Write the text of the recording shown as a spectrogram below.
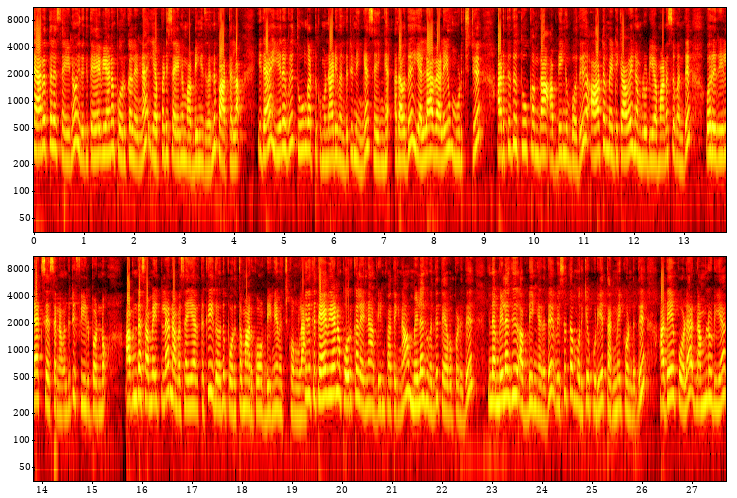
நேரத்தில் செய்யணும் இதுக்கு தேவையான பொருட்கள் என்ன எப்படி செய்யணும் அப்படிங்கிறது வந்து பார்த்தலாம் இதை இரவு தூங்கிறதுக்கு முன்னாடி வந்துட்டு நீங்கள் செய்யுங்க. அதாவது எல்லா வேலையும் முடிச்சுட்டு அடுத்தது தூக்கம் தான் அப்படிங்கும்போது ஆட்டோமேட்டிக்காகவே நம்மளுடைய மனசு வந்து ஒரு ரிலாக்ஸேஷனை வந்துட்டு ஃபீல் பண்ணும். அந்த சமயத்தில் நம்ம செய்யறதுக்கு இது வந்து பொருத்தமாக இருக்கும் அப்படின்னே வச்சுக்கோங்களேன். இதுக்கு தேவையான பொருட்கள் என்ன அப்படின்னு பார்த்தீங்கன்னா மிளகு வந்து தேவைப்படுது. இந்த மிளகு அப்படிங்கிறது விஷத்தை முறிக்கக்கூடிய தன்மை கொண்டது. அதே போல் நம்மளுடைய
